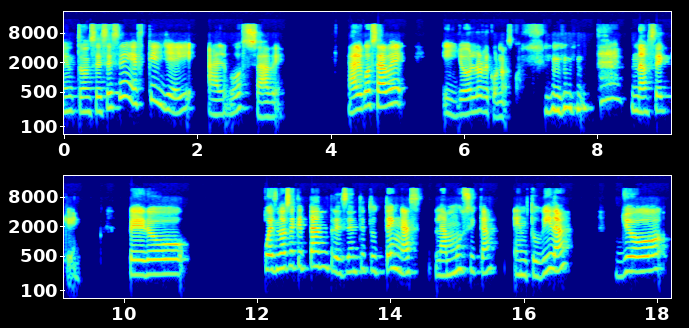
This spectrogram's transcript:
Entonces, ese FKJ algo sabe. Algo sabe y yo lo reconozco. no sé qué, pero pues no sé qué tan presente tú tengas la música en tu vida. Yo,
